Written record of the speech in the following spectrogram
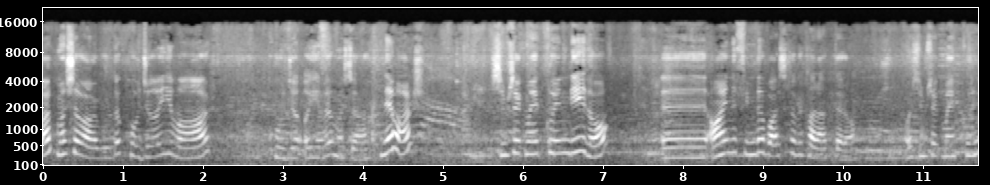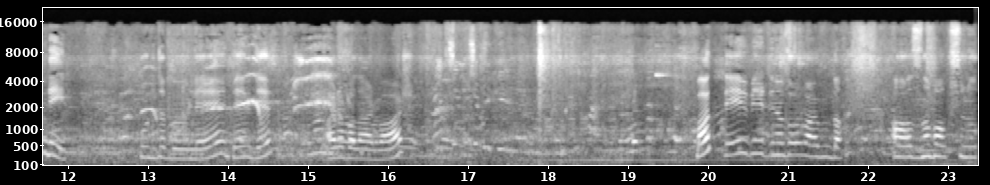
Bak maşa var burada. Koca ayı var. Koca ayı ve maşa. Ne var? Şimşek McQueen değil o. Ee, aynı filmde başka bir karakter o. O Şimşek McQueen değil. Burada böyle dev dev arabalar var. Bak dev bir dinozor var burada. Ağzına bak şunu.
